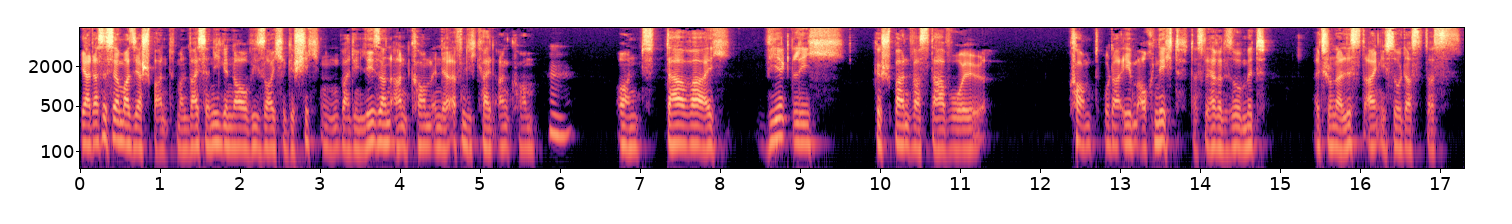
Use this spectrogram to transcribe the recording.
Ja, das ist ja mal sehr spannend. Man weiß ja nie genau, wie solche Geschichten bei den Lesern ankommen, in der Öffentlichkeit ankommen. Mhm. Und da war ich wirklich gespannt, was da wohl kommt oder eben auch nicht. Das wäre so mit als Journalist eigentlich so, dass das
